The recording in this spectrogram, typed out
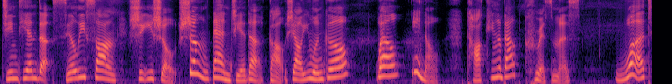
今天的 silly song 是一首圣诞节的搞笑英文歌哦。Well, you know, talking about Christmas. What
